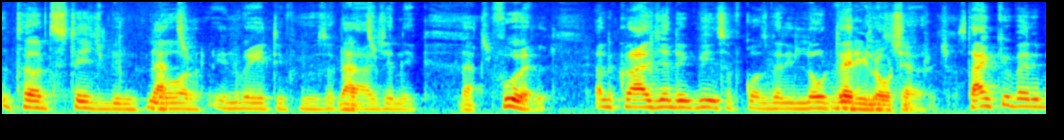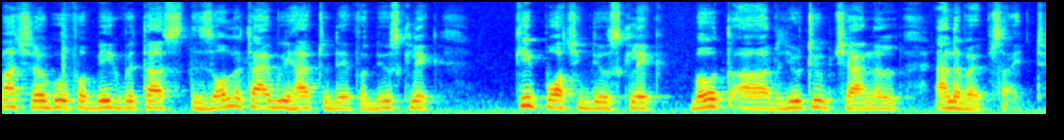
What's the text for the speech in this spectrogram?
The third stage being That's lower right. in weight if you use a That's cryogenic That's right. fuel. And cryogenic means, of course, very low temperature. Very low temperatures. Thank you very much, Raghu, for being with us. This is all the time we have today for NewsClick. Keep watching NewsClick, both our YouTube channel and our website.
